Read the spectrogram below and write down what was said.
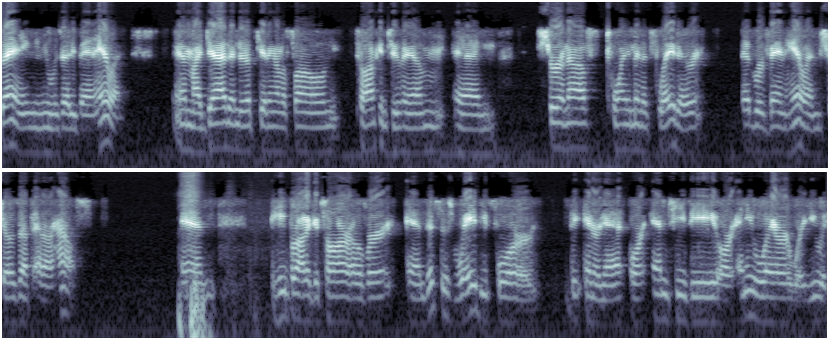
saying he was Eddie Van Halen. And my dad ended up getting on the phone, talking to him, and sure enough, 20 minutes later, Edward Van Halen shows up at our house. And he brought a guitar over, and this is way before the internet or MTV or anywhere where you would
